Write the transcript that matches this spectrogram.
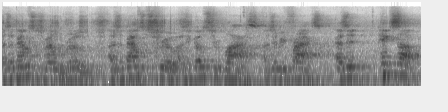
as it bounces around the room, as it bounces through, as it goes through glass, as it refracts, as it picks up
